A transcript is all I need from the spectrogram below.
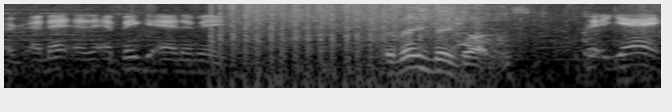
A, an, a, a big enemy. The big, big ones. Yes!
